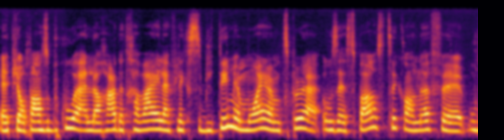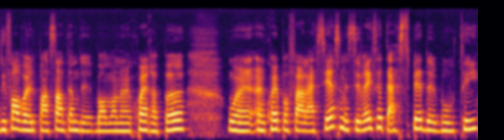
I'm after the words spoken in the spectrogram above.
Et puis, on pense beaucoup à l'horaire de travail, la flexibilité, mais moins un petit peu à- aux espaces tu sais, qu'on offre. euh, ou des fois, on va le penser en termes de, bon, on a un coin repas ou un, un coin pour faire la sieste. Mais c'est vrai que cet aspect de beauté,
